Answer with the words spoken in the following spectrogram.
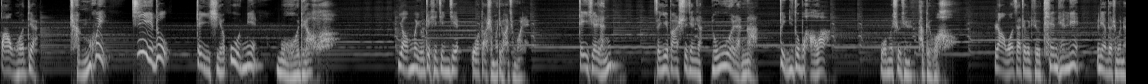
把我的嗔恚、嫉妒这一些恶念磨掉啊。要没有这些境界，我到什么地方去磨练？这些人，在一般世界上有恶人呐，对你都不好啊。我们修行人，他对我好，让我在这个里头天天练，练的什么呢？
